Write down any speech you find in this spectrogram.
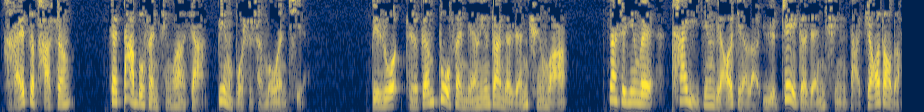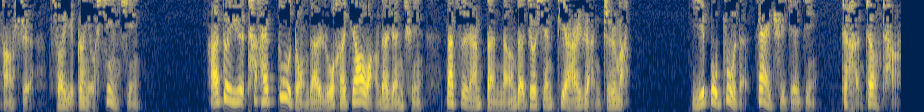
孩子怕生，在大部分情况下并不是什么问题。比如只跟部分年龄段的人群玩，那是因为他已经了解了与这个人群打交道的方式，所以更有信心。而对于他还不懂得如何交往的人群，那自然本能的就先避而远之嘛，一步步的再去接近，这很正常。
